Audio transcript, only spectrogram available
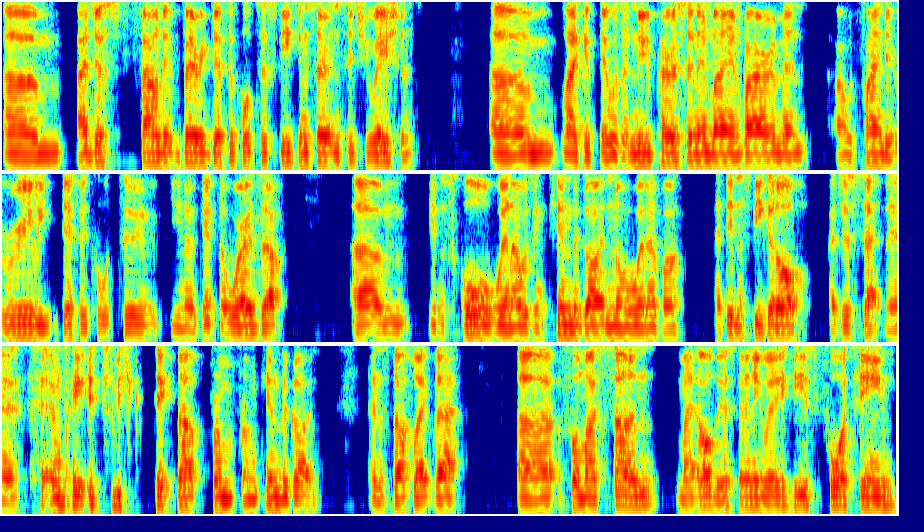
um, I just found it very difficult to speak in certain situations. Um, like if there was a new person in my environment, I would find it really difficult to, you know, get the words out. um, in school when I was in kindergarten or whatever. I didn't speak at all. I just sat there and waited to be picked up from from kindergarten and stuff like that. Uh, for my son, my eldest anyway, he's 14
